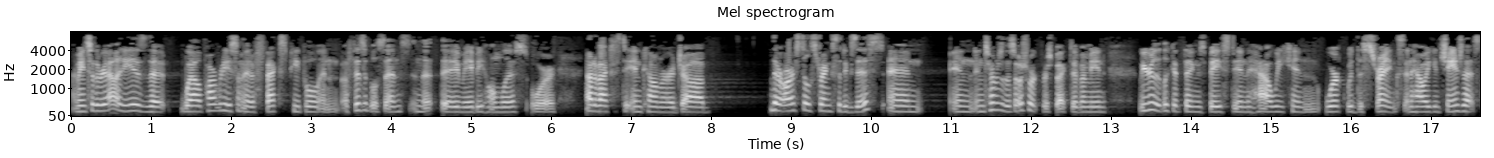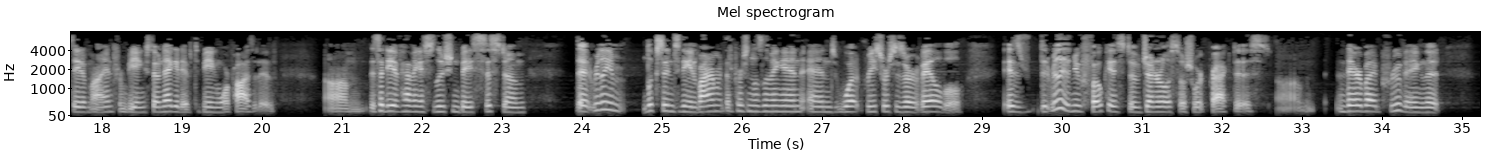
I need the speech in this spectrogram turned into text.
I mean, so the reality is that while poverty is something that affects people in a physical sense, in that they may be homeless or not have access to income or a job, there are still strengths that exist. And in, in terms of the social work perspective, I mean, we really look at things based in how we can work with the strengths and how we can change that state of mind from being so negative to being more positive. Um, this idea of having a solution-based system that really looks into the environment that a person is living in and what resources are available is really the new focus of generalist social work practice, um, thereby proving that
